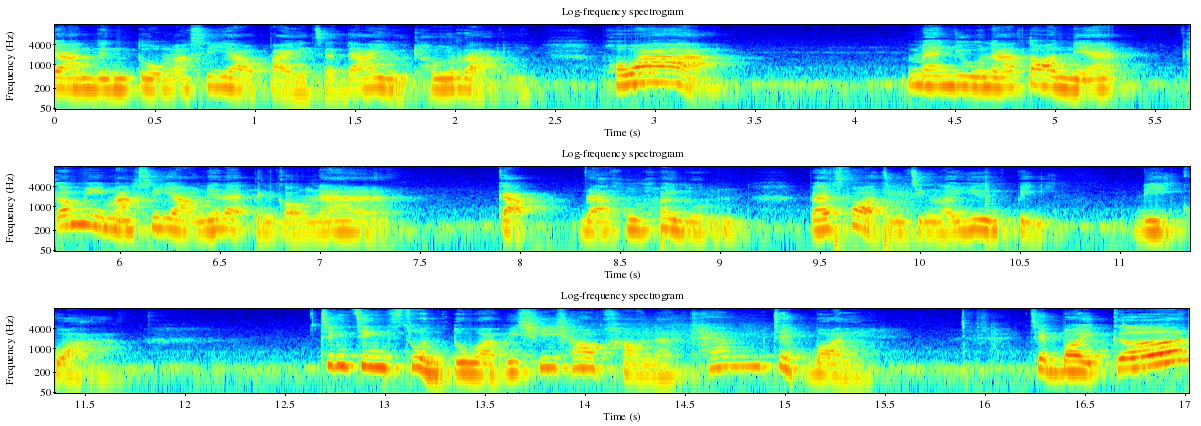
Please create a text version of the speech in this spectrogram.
การดึงตัวมาร์ซิยาวไปจะได้อยู่เท่าไหร่ เพราะว่าแมนยูนะตอนเนี้ยก็มีมาร์ซิยาวนี่แหละเป็นกองหน้า กับแบรดฟุนคอยลุนแบรดฟอร์ดจริง ๆ แล้วยืนปีกดีกว่า จริง ๆ ส่วนตัวพี่ชี่ชอบเขานะ แค่เจ็บบ่อย เจ็บบ่อยเกิน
